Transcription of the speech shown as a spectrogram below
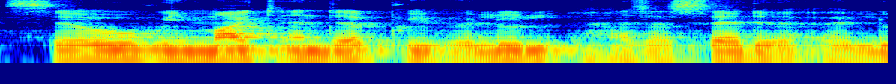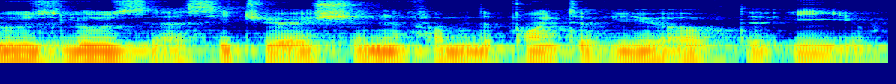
So we might end up with, a, as I said, a, a lose-lose situation from the point of view of the EU.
